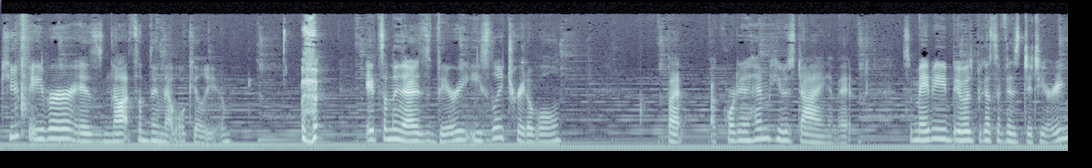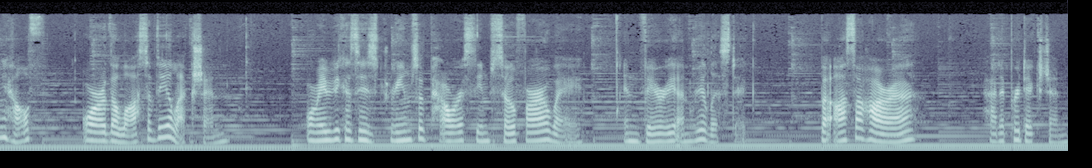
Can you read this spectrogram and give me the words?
Q fever is not something that will kill you. it's something that is very easily treatable, but according to him, he was dying of it. So maybe it was because of his deteriorating health, or the loss of the election, or maybe because his dreams of power seemed so far away and very unrealistic. But Asahara had a prediction.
